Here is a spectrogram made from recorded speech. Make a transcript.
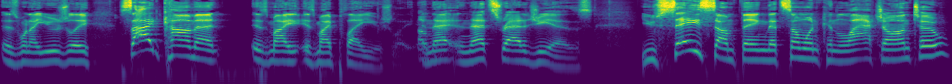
is when I usually side comment is my is my play usually, and that and that strategy is you say something that someone can latch onto,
